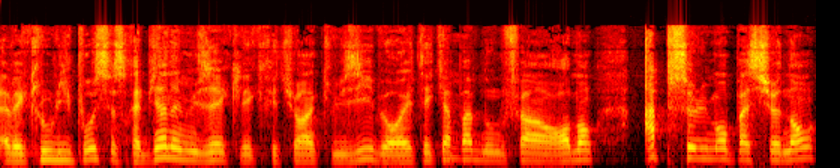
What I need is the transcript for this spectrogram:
avec Loulipo, se serait bien amusé avec l'écriture inclusive, aurait été capable de nous faire un roman absolument passionnant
